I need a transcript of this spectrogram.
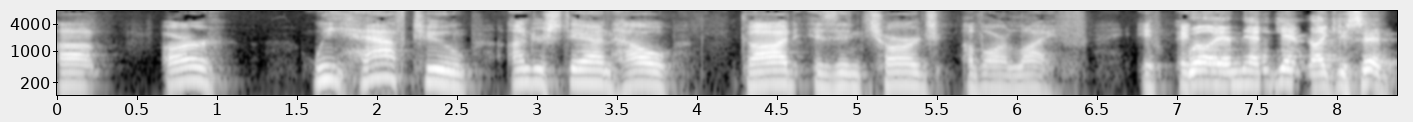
uh, our we have to understand how God is in charge of our life. If, if, well, and then again, like you said,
